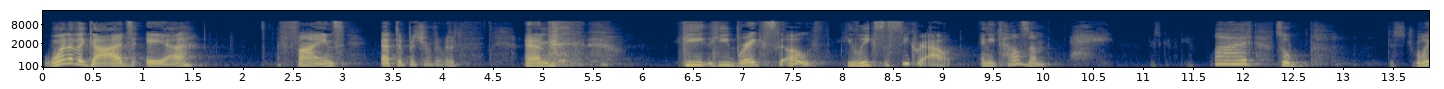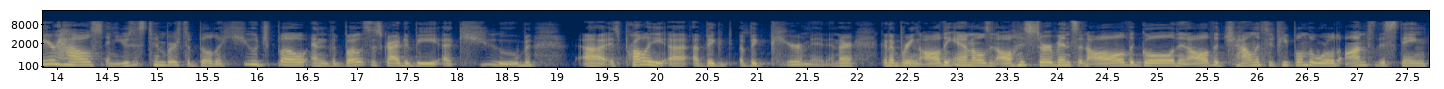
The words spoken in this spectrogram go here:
one of the gods, Ea, finds Etipich, and he, he breaks the oath. He leaks the secret out, and he tells them, hey, there's going to be a flood, so destroy your house and use its timbers to build a huge boat. And the boat's described to be a cube. Uh, it's probably a, a, big a big pyramid, and they're going to bring all the animals and all his servants and all the gold and all the talented people in the world onto this thing.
